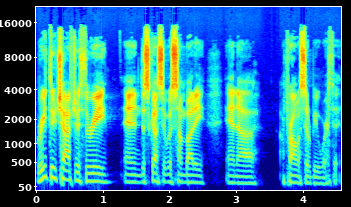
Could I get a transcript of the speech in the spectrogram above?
read through chapter three and discuss it with somebody, and uh, I promise it'll be worth it.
